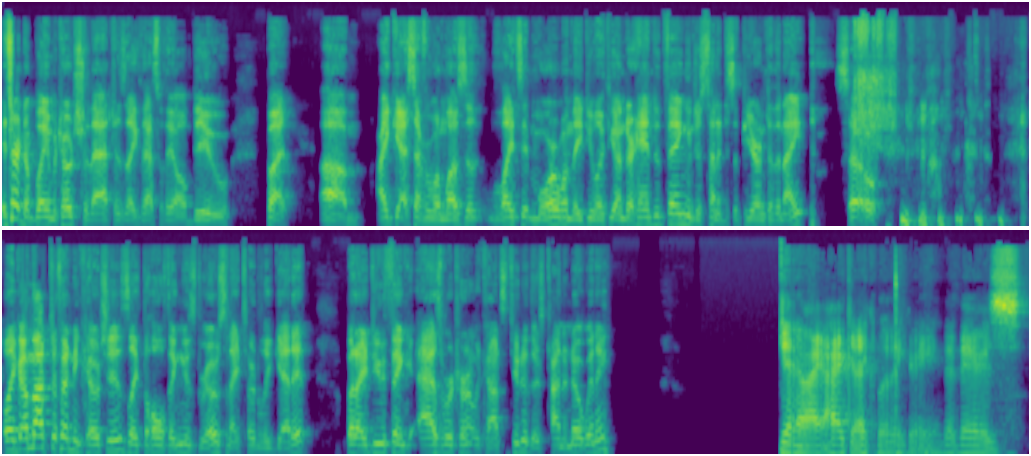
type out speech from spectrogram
it's hard to blame a coach for that because like that's what they all do. But um, I guess everyone loves it, likes it more when they do like the underhanded thing and just kind of disappear into the night. So, like, I'm not defending coaches. Like, the whole thing is gross, and I totally get it. But I do think, as we're currently constituted, there's kind of no winning. Yeah, no, I, I, I completely agree that there's,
